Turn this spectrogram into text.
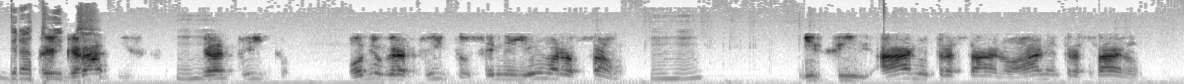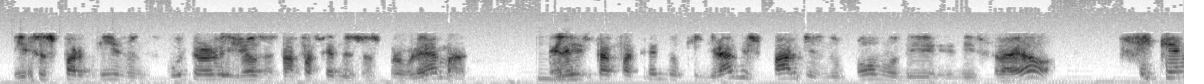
gratuito. grátis, uhum. gratuito ódio gratuito, sem nenhuma razão. Uhum. E se ano tras ano, ano tras ano, esses partidos ultra-religiosos estão fazendo esses problemas, uhum. eles estão fazendo que grandes partes do povo de, de Israel fiquem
